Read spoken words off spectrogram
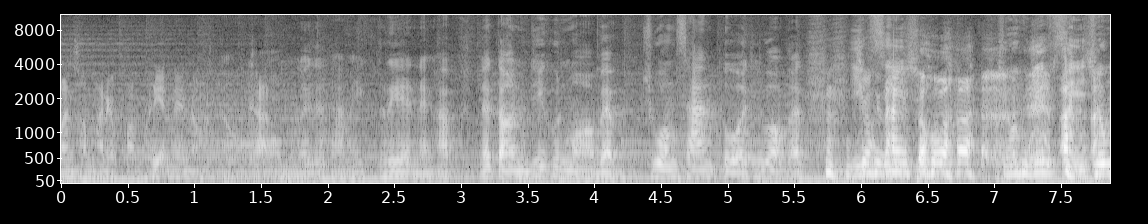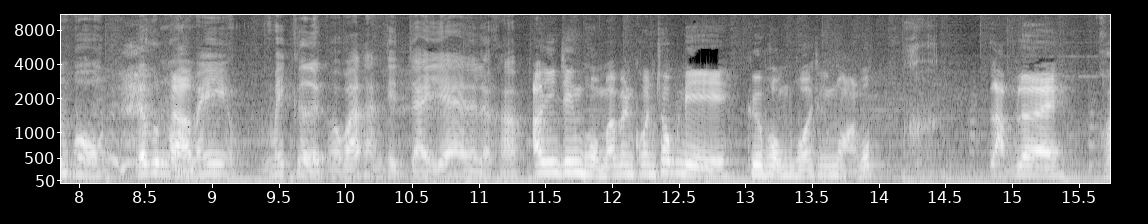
มันสัมพันธ์กับความเครียดแน่นอนครับอ๋อมันก็จะทำให้เครียดนะครับ แล้วตอนที่คุณหมอแบบช่วงสร้างตัวที่บอกว่าช่วงสร้างตัวช่วง24 ชั่วโมง แล้วคุณหมอครับไม่ไม่เกิดภาวะทางจิตใจแย่เลยเหรอครับ เอาจริง ๆ ผมมาเป็นคนโชคดี คือผมหัวถึงหมอนปุ๊บ หลับเลย พอ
